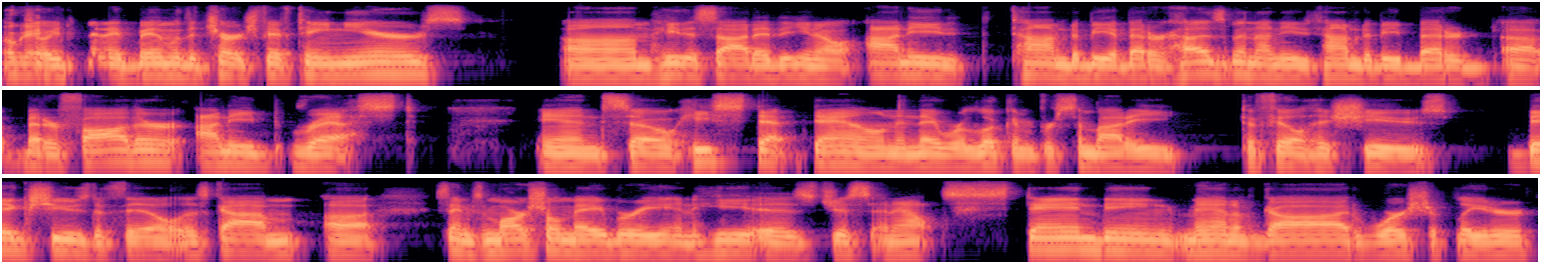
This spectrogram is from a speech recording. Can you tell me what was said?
Okay, so he's been been with the church 15 years. Um, he decided, you know, I need time to be a better husband. I need time to be better, uh, better father. I need rest. And so he stepped down and they were looking for somebody to fill his shoes. Big shoes to fill. This guy, uh, his name's Marshall Mabry, and he is just an outstanding man of God, worship leader.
